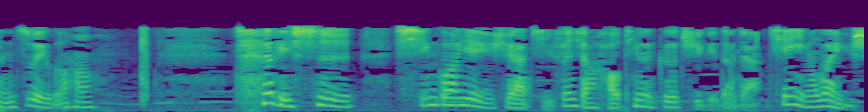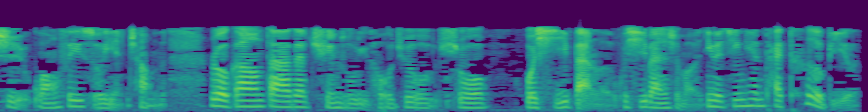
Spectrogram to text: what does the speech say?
沉醉了哈！这里是星光夜雨徐雅琪分享好听的歌曲给大家，千言万语是王菲所演唱的。如果刚刚大家在群组里头就说我洗版了，我洗版什么？因为今天太特别了，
